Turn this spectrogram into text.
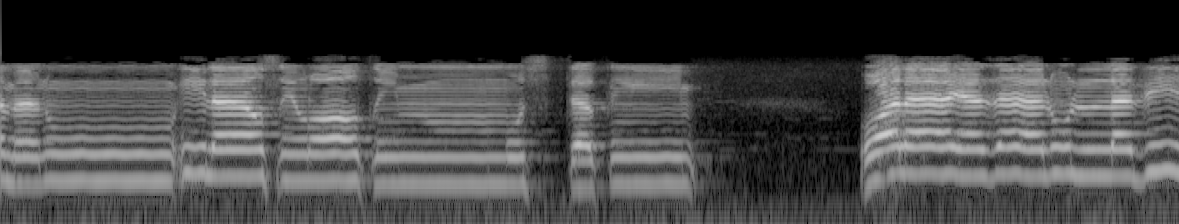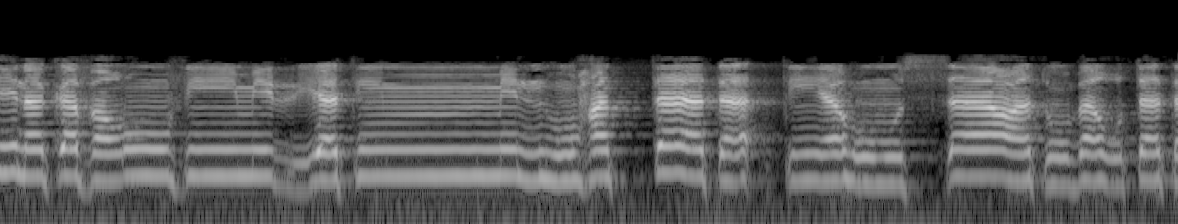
آمَنُوا إِلَى صِرَاطٍ مُسْتَقِيمٍ ولا يزال الذين كفروا في مرية منه حتى تأتيهم الساعة السَّاعَةُ بَغْتَةً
